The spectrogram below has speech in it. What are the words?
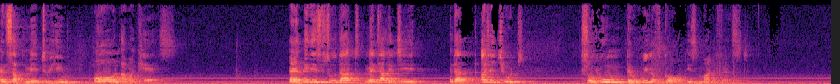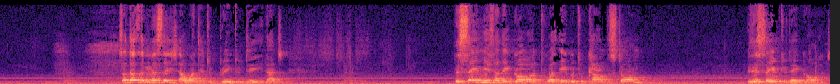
and submit to Him all our cares. And it is through that mentality and that attitude through whom the will of God is manifest. So that's the message I wanted to bring today that the same yesterday God who was able to calm the storm is the same today God.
